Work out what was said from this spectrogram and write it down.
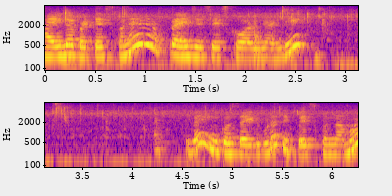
హైలో పెట్టేసుకొని ఫ్రై చేసేసుకోవాలి అండి ఇలా ఇంకో సైడ్ కూడా తిప్పేసుకుందాము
